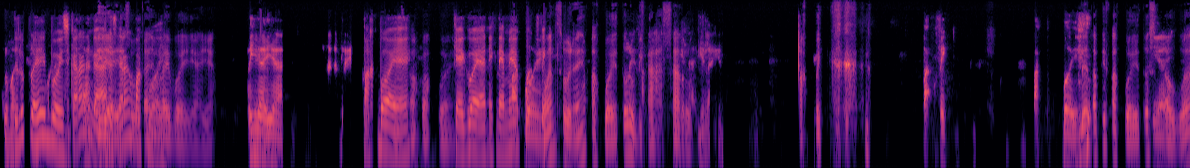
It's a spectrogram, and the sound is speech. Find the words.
Belum Dulu Playboy. Sekarang Ada. nggak iya, ada. iya, Sekarang sebutannya Fuckboy. Playboy iya iya Iya iya. Fuckboy ya. Oh, fuckboy. Kayak gue ya nickname-nya Fuckboy. Fuckboy. cuman sebenarnya fuckboy itu lebih kasar Gila, loh gila, gila. fuckboy Pak Fik. Pak Boy. Enggak, tapi fuckboy itu Iya. setahu gua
